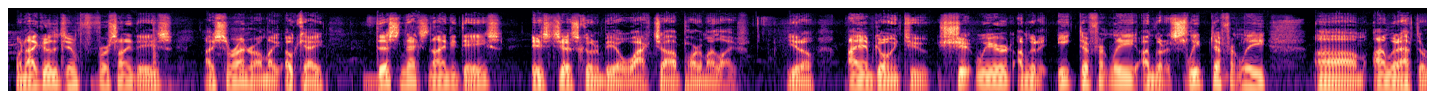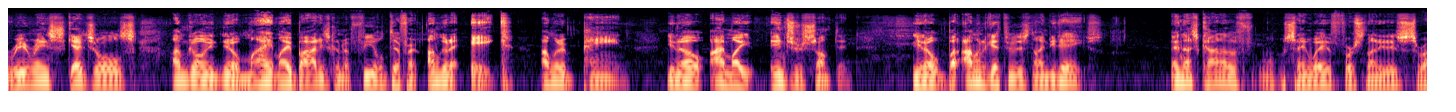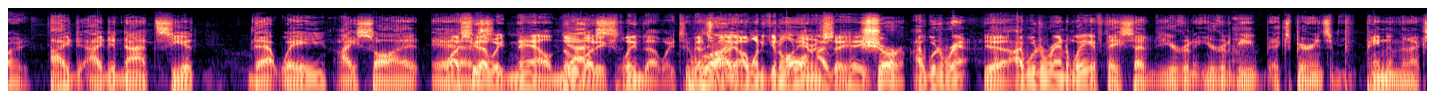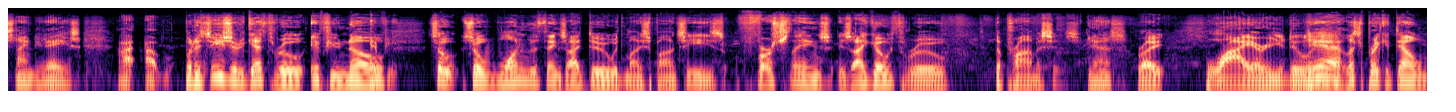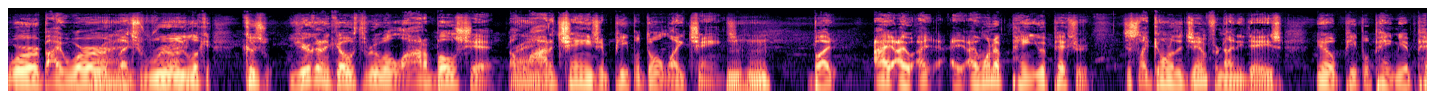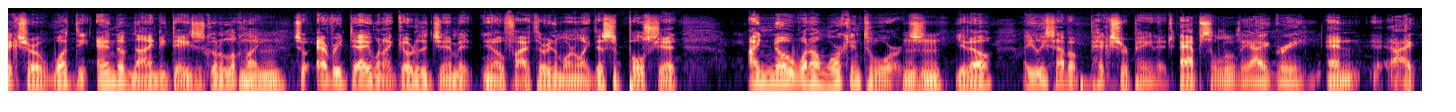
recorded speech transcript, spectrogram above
When I go to the gym for the first 90 days, I surrender. I'm like, okay, this next 90 days is just going to be a whack job part of my life. You know, I am going to shit weird. I'm going to eat differently. I'm going to sleep differently. Um, I'm going to have to rearrange schedules. I'm going, you know, my, my body's going to feel different. I'm going to ache. I'm going to pain. You know, I might injure something, you know, but I'm going to get through this 90 days. And that's kind of the same way first 90 days of sobriety. I, I did not see it that way. I saw it as. Well, I see that way now. Nobody Yes. explained that way to me. That's Right. why I want to get on Oh, here and oh, I- say, hey, sure, I would have ran. Yeah. I would have ran away if they said you're gonna you're gonna be experiencing pain in the next ninety days. I, I But it's easier to get through if you know. If you- so, so one of the things I do with my sponsees, first things is I go through the promises, yes. right? Why are you doing? Yeah, that? let's break it down word by word. Right, let's really right. look at because you're going to go through a lot of bullshit, a Right. Mm-hmm. lot of change, and people don't like change. But I, I, I, I want to paint you a picture. just like going to the gym for 90 days, you know, people paint me a picture of what the end of 90 days is going to look Mm-hmm. like. So every day when I go to the gym at, you know, 5:30 in the morning, like this is bullshit. I know what I'm working towards. Mm-hmm. You know, I at least have a picture painted. Absolutely, I agree, and I,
